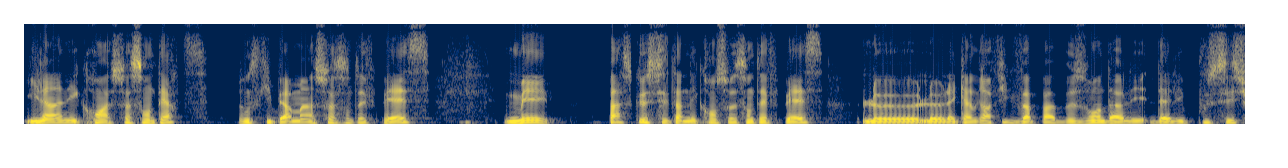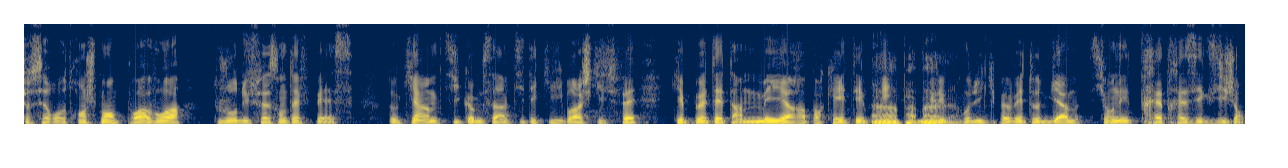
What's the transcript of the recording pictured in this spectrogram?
Il a un écran à 60 Hz, donc ce qui permet un 60 FPS, mais parce que c'est un écran 60 FPS, le- le- la carte graphique va pas besoin d'aller pousser sur ses retranchements pour avoir toujours du 60 FPS. Donc il y a un petit comme ça, un petit équilibrage qui se fait, qui est peut-être un meilleur rapport qualité-prix Ah, que les produits qui peuvent être haut de gamme si on est très très exigeant.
